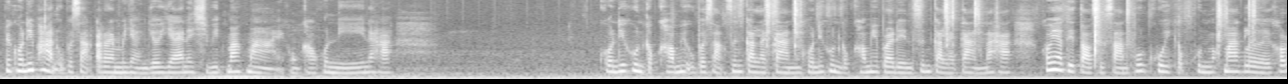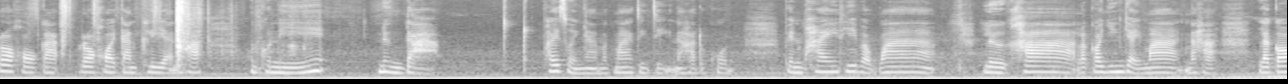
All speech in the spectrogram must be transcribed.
เป็นคนที่ผ่านอุปสรรคอะไรมาอย่างเยอะแยะในชีวิตมากมายของเขาคนนี้นะคะ คนที่คุณกับเขามีอุปสรรคซึ่งกันและกัน คนที่คุณกับเขามีประเด็นซึ่งกันและกันนะคะเขาอยากติดต่อสื่อสารพูดคุยกับคุณมาก ๆ เลยเขารอคอยการอคอยการเคลียร์นะคะ คนคนนี้หนึ่งดาบ พ่สวยงามมากๆจริง ๆนะคะ ทุกคน เป็นไพ่ที่แบบว่าเลอค่าแล้วก็ยิ่งใหญ่มากนะคะ แล้วก็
